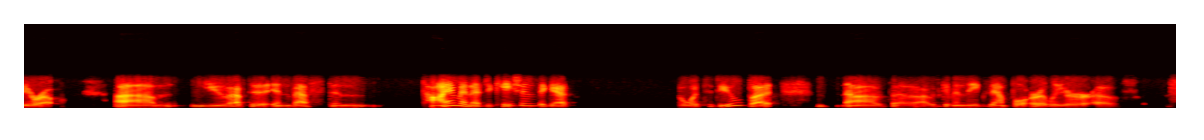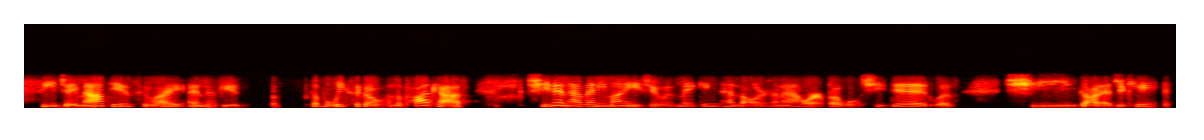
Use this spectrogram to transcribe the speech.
zero. Um, you have to invest in time and education to get know what to do. But uh, the, I was given the example earlier of C.J. Matthews, who I interviewed a couple weeks ago on the podcast. She didn't have any money. She was making ten dollars an hour, but what she did was she got educated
